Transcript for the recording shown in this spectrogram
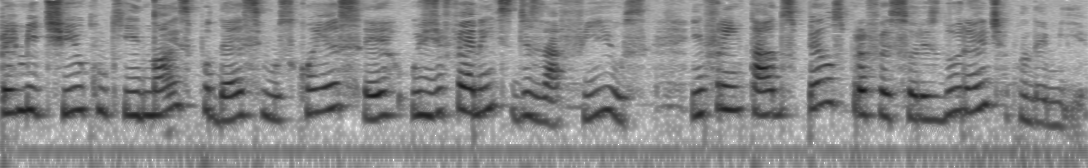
permitiu com que nós pudéssemos conhecer os diferentes desafios enfrentados pelos professores durante a pandemia.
